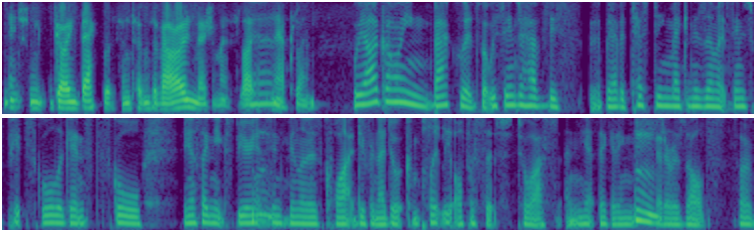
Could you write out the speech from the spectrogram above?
mentioned, going backwards in terms of our own measurements, like yeah. NAPLAN. We are going backwards, but we seem to have this. We have a testing mechanism. It seems to pit school against school. And you're saying the experience mm. in Finland is quite different. They do it completely opposite to us, and yet they're getting mm. better results. So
